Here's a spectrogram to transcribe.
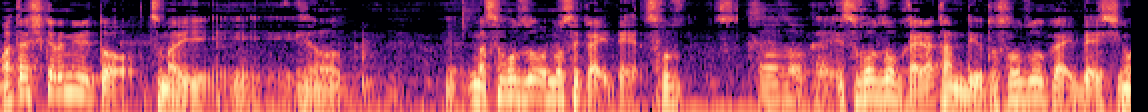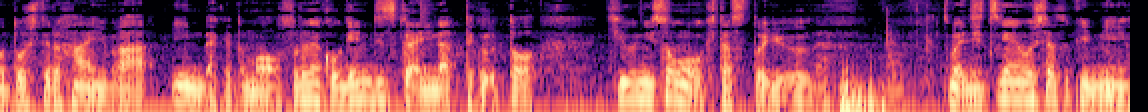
私から見ると、つまり、えーその、まあ、想像の世界で、想想像会想像界、羅漢でいうと想像界で仕事をしてる範囲はいいんだけども、それがこう現実界になってくると、急に損をきたすという、つまり実現をした時に、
